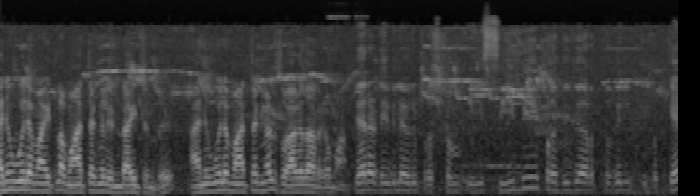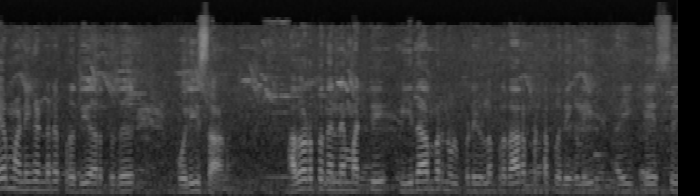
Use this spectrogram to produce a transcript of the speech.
അനുകൂലമായിട്ടുള്ള മാറ്റങ്ങൾ ഉണ്ടായിട്ടുണ്ട്. അനുകൂല മാറ്റങ്ങൾ സ്വാഗതാർഹമാണ്. ജയരാട്ട് ഇതിലെ ഒരു പ്രശ്നം ഈ സി ബി ഐ പ്രതി ചേർത്തതിൽ ഇപ്പോൾ കെ മണികണ്ഠനെ പ്രതി ചേർത്തത് പോലീസാണ്. അതോടൊപ്പം തന്നെ മറ്റ് പീതാംബരൻ ഉൾപ്പെടെയുള്ള പ്രധാനപ്പെട്ട പ്രതികളെയും ഈ കേസ്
